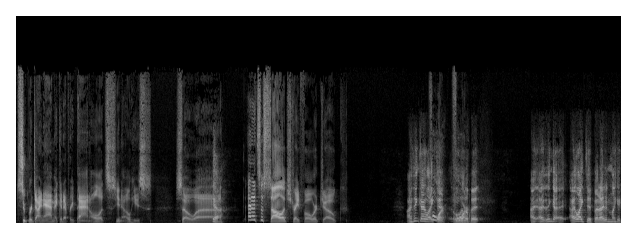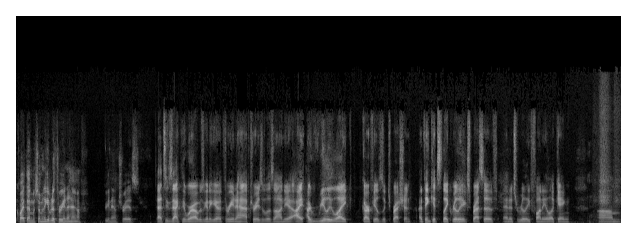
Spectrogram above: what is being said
super dynamic at every panel. It's, you know, he's so. uh Yeah. And it's a solid, straightforward joke. I think I liked Four. it a Four. little bit. I, I think I, I liked it, but I didn't like it quite that much. I'm gonna give it a three and a half. Three and a half trays. That's exactly where I was going to go. Three and a half trays of lasagna. I, I really like Garfield's expression. I think it's like really expressive and it's really funny looking. Um,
